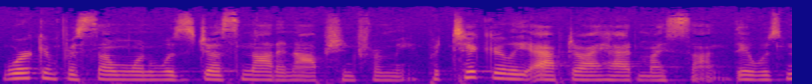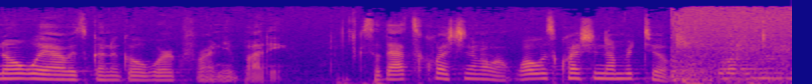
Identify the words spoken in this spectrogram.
working for someone was just not an option for me, particularly after I had my son. There was no way I was going to go work for anybody. So that's question number one. What was question number two? Question number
